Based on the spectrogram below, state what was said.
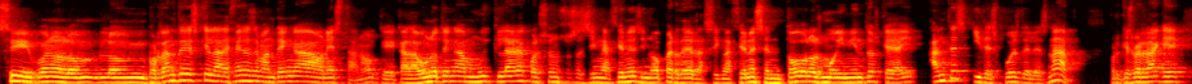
Sí, bueno, lo, importante es que la defensa se mantenga honesta, ¿no? Que cada uno tenga muy clara cuáles son sus asignaciones y no perder asignaciones en todos los movimientos que hay antes y después del snap. Porque es verdad que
